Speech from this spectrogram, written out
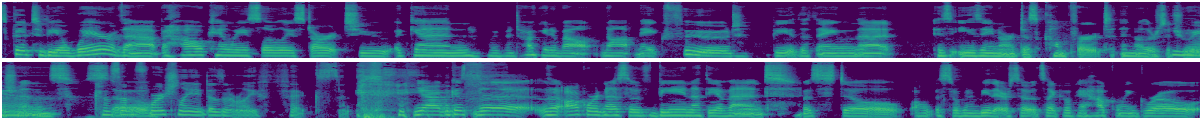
it's good to be aware of that. But how can we slowly start to again? We've been talking about not make food be the thing that is easing our discomfort in other situations. Because yeah, so, unfortunately, it doesn't really fix anything. yeah, because the the awkwardness of being at the event is still oh, is still going to be there. So it's like, okay, how can we grow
